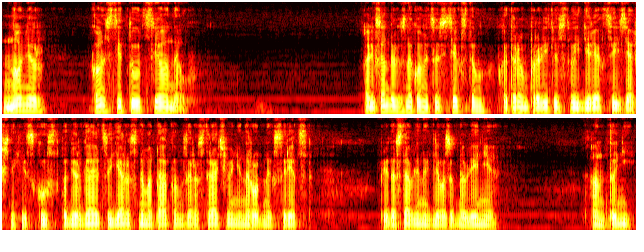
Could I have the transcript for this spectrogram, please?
номер «Конституционел». Александр знакомится с текстом, в котором правительство и дирекция изящных искусств подвергаются яростным атакам за растрачивание народных средств, предоставленных для возобновления Антони.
